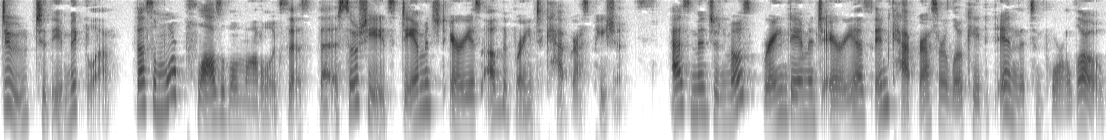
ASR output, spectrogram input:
due to the amygdala. Thus, a more plausible model exists that associates damaged areas of the brain to Capgras patients. As mentioned, most brain damage areas in Capgras are located in the temporal lobe.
